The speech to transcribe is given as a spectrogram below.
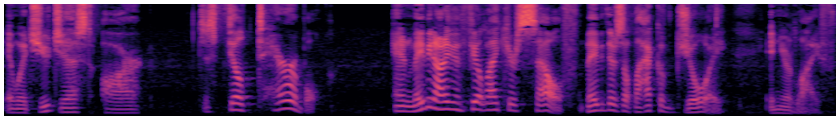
in which you just are, just feel terrible and maybe not even feel like yourself. Maybe there's a lack of joy in your life.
